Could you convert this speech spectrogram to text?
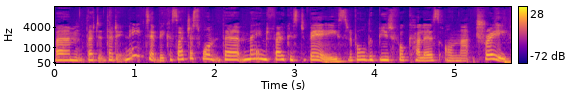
um, that, that it needs it because I just want the main focus to be sort of all the beautiful colours on that tree.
